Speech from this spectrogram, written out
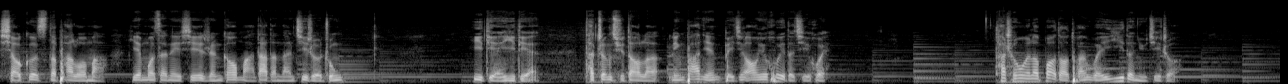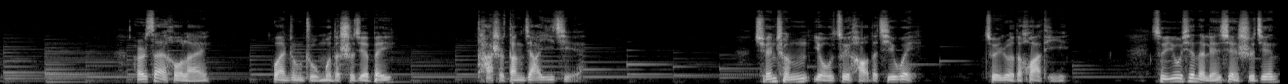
小个子的帕罗马淹没在那些人高马大的男记者中，一点一点，他争取到了零八年北京奥运会的机会。他成为了报道团唯一的女记者，而再后来。万众瞩目的世界杯，她是当家一姐，全程有最好的机位、最热的话题、最优先的连线时间。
